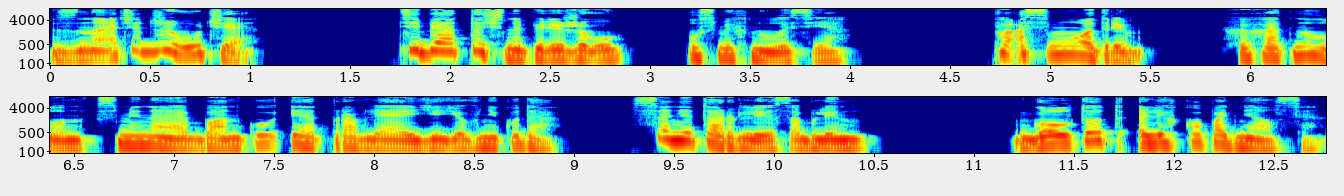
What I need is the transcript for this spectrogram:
«Значит, живучая». «Тебя точно переживу», — усмехнулась я. «Посмотрим», — хохотнул он, сминая банку и отправляя ее в никуда. «Санитар леса, блин». Гол тот легко поднялся.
